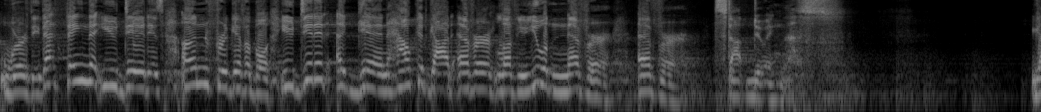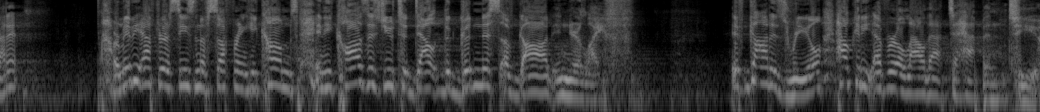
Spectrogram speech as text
worthy. That thing that you did is unforgivable. You did it again. How could God ever love you? You will never, ever stop doing this. You got it? Or maybe after a season of suffering, he comes and he causes you to doubt the goodness of God in your life. If God is real, how could he ever allow that to happen to you?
